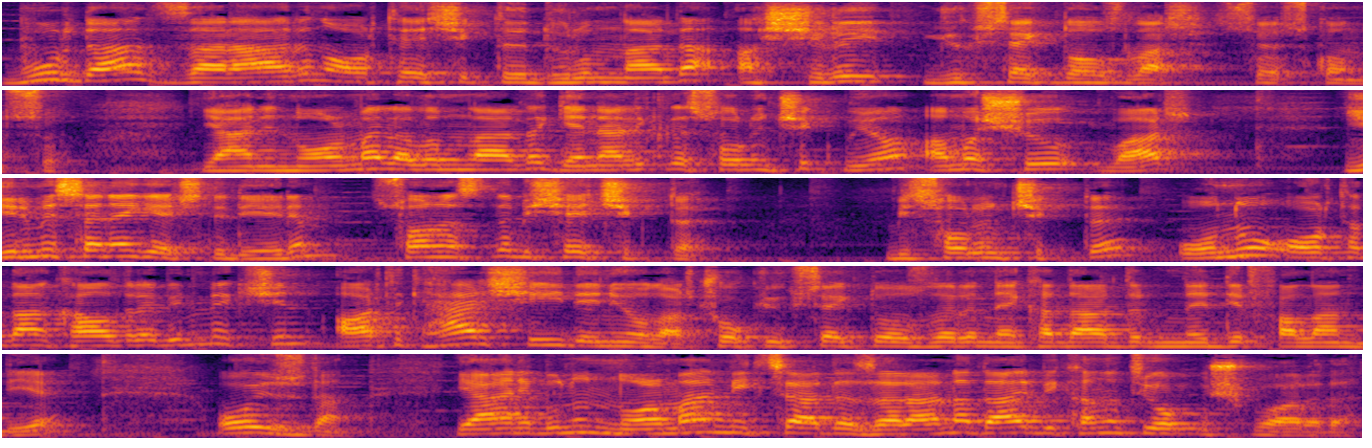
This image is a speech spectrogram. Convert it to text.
Burada zararın ortaya çıktığı durumlarda aşırı yüksek dozlar söz konusu. Yani normal alımlarda genellikle sorun çıkmıyor ama şu var. 20 sene geçti diyelim. Sonrasında bir şey çıktı bir sorun çıktı. Onu ortadan kaldırabilmek için artık her şeyi deniyorlar. Çok yüksek dozları ne kadardır nedir falan diye. O yüzden yani bunun normal miktarda zararına dair bir kanıt yokmuş bu arada.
